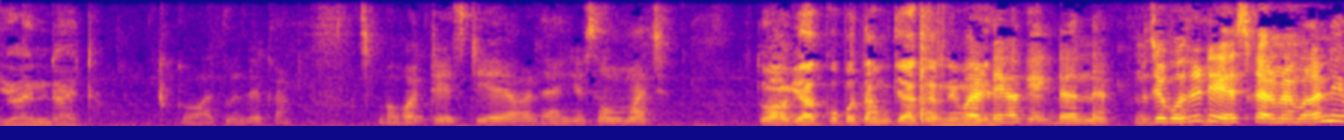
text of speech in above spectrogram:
यू इन डाइट तो आज में देखा। बहुत टेस्टी है यार थैंक यू सो मच तो आगे आपको पता हम क्या करने वाले बर्थडे का केक डन है। मुझे बोल रही टेस्ट कर मैं बोला नहीं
